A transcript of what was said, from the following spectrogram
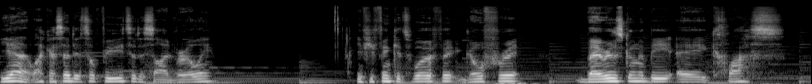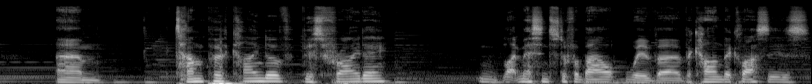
yeah, like I said, it's up for you to decide, really. If you think it's worth it, go for it. There is going to be a class um, tamper, kind of, this Friday like messing stuff about with uh, the calendar classes,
